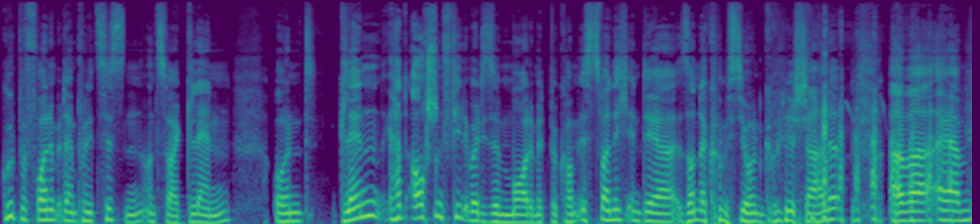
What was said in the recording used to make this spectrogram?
gut befreundet mit einem Polizisten, und zwar Glenn. Und Glenn hat auch schon viel über diese Morde mitbekommen, ist zwar nicht in der Sonderkommission Grüne Schale, aber ähm,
